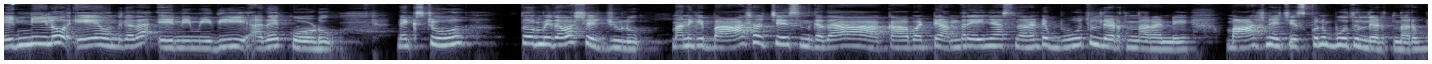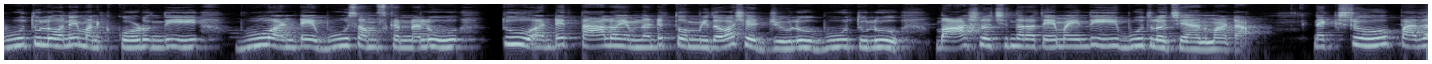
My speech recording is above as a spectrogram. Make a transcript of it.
ఎన్నిలో ఏ ఉంది కదా? ఎనిమిది. అదే కోడు. నెక్స్ట్ తొమ్మిదవ షెడ్యూలు. మనకి భాష వచ్చేసింది కదా కాబట్టి అందరూ ఏం చేస్తున్నారంటే బూతులు తిడుతున్నారండి. భాష నేర్చేసుకుని బూతులు తిడుతున్నారు. బూతులోనే మనకి కోడ్ ఉంది. భూ అంటే భూ సంస్కరణలు తూ అంటే తాలో ఏమిటంటే తొమ్మిదవ షెడ్యూలు బూతులు. భాషలు వచ్చిన తర్వాత ఏమైంది? బూతులు వచ్చాయన్నమాట. నెక్స్ట్ పద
